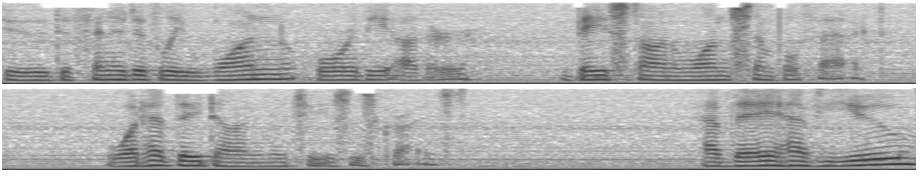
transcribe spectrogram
to definitively one or the other based on one simple fact. What have they done with Jesus Christ? Have they have you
